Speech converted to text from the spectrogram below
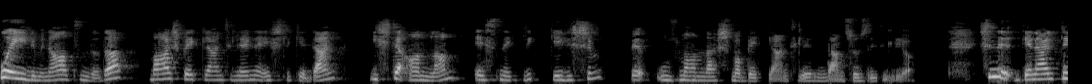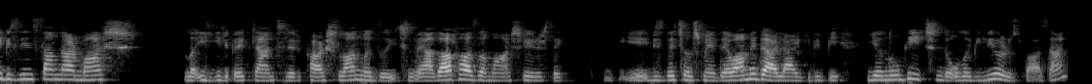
Bu eğilimin altında da maaş beklentilerine eşlik eden işte anlam, esneklik, gelişim ve uzmanlaşma beklentilerinden söz ediliyor. Şimdi genellikle biz insanlar maaşla ilgili beklentileri karşılanmadığı için veya daha fazla maaş verirsek bizde çalışmaya devam ederler gibi bir yanılgı içinde olabiliyoruz bazen.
